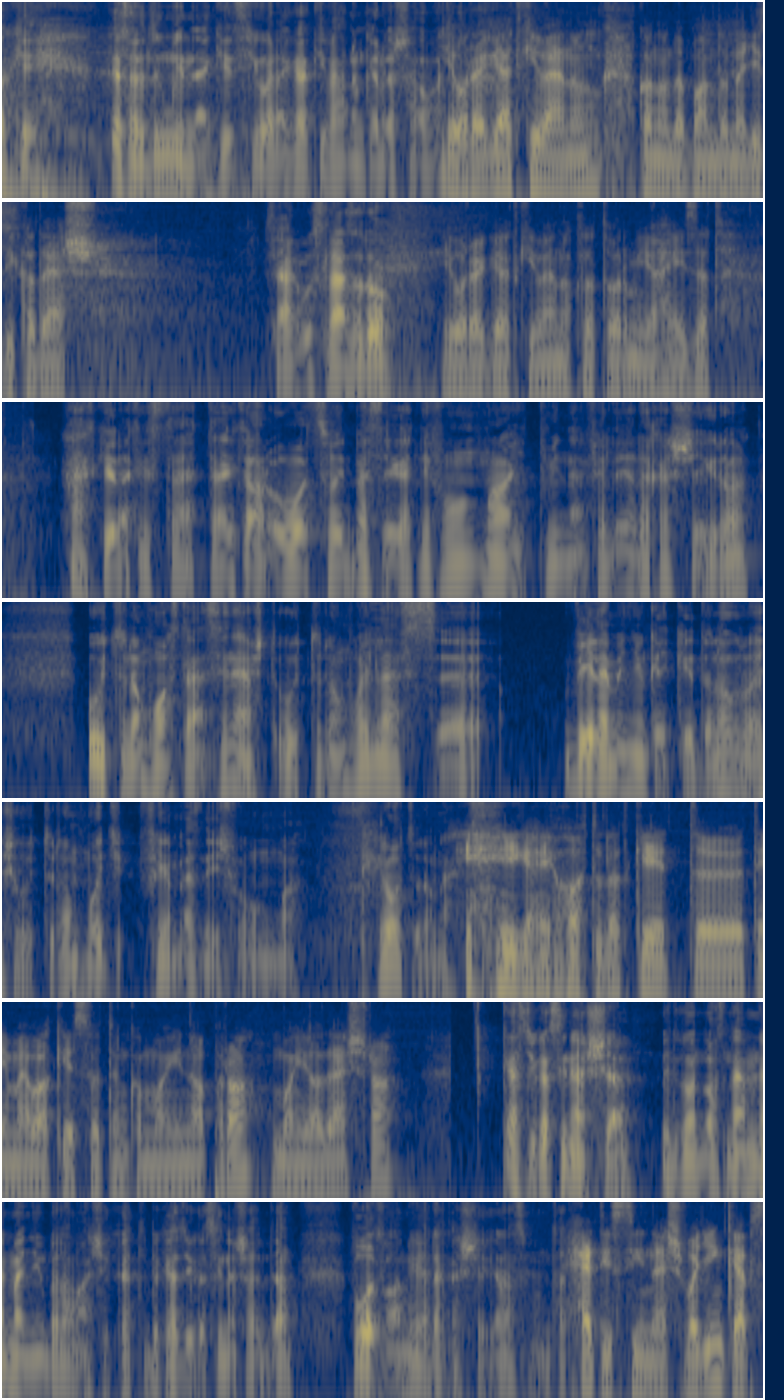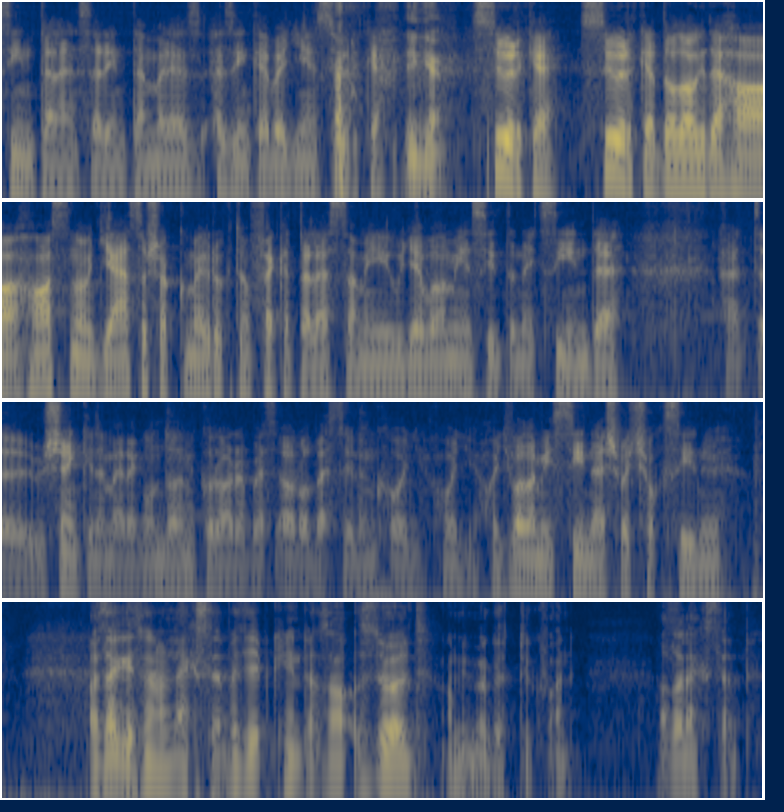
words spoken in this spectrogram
Oké, okay. köszöntünk mindenkit, jó reggelt kívánunk, kedves hallgatók. Jó reggelt kívánunk, Kanada Banda negyedik adás. Szervusz Lázadó. Jó reggelt kívánok, Lator, mi a helyzet? Hát kérlek tisztelettel, itt arról volt szó, hogy beszélgetni fogunk ma itt mindenféle érdekességről. Úgy tudom, hoztál színest, úgy tudom, hogy lesz véleményünk egy-két dologról, és úgy tudom, hogy filmezni is fogunk ma. Jól tudom-e? Igen, jól tudod. Két témával készültünk a mai napra, mai adásra. Kezdjük a színessel. Mit gondolsz? Nem, nem menjünk bele a másik kettőbe, kezdjük a színeseddel. Volt valami érdekességen, azt mondtad. Heti színes, vagy inkább színtelen szerintem, mert ez, ez inkább egy ilyen szürke. Igen. Szürke, szürke dolog, de ha, ha azt mondod, hogy gyászos, akkor meg rögtön fekete lesz, ami ugye valamilyen szinten egy szín, de hát senki nem erre gondol, amikor arra besz- arról beszélünk, hogy, hogy, hogy valami színes vagy sok színű. Az egészben a legszebb egyébként az a zöld, ami mögöttük van. Az a legszebb.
